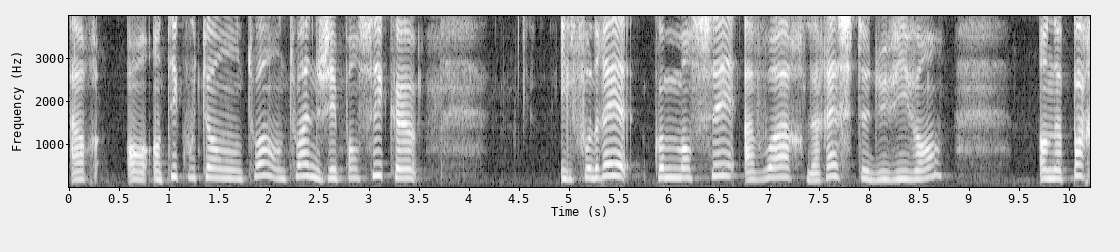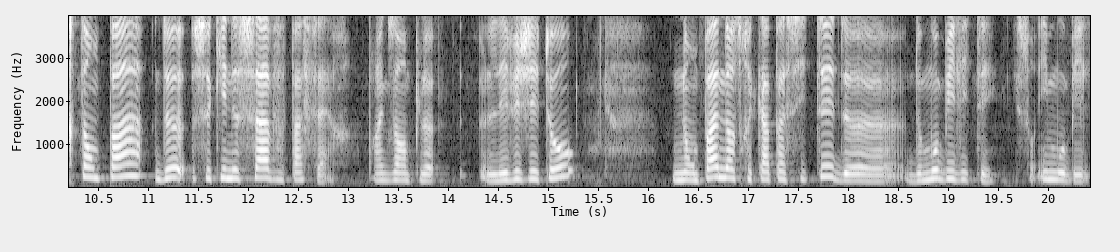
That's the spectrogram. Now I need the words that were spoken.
Alors, en, t'écoutant, toi, Antoine, j'ai pensé que il faudrait commencer à voir le reste du vivant en ne partant pas de ce qu'ils ne savent pas faire. Par exemple, les végétaux n'ont pas notre capacité de, de, mobilité, ils sont immobiles.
